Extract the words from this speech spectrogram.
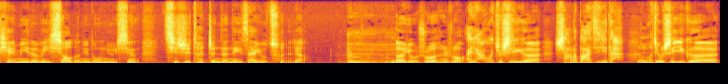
甜蜜的微笑的那种女性，其实她真的内在有存量。嗯，呃，有时候很说，哎呀，我就是一个傻了吧唧的，我就是一个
